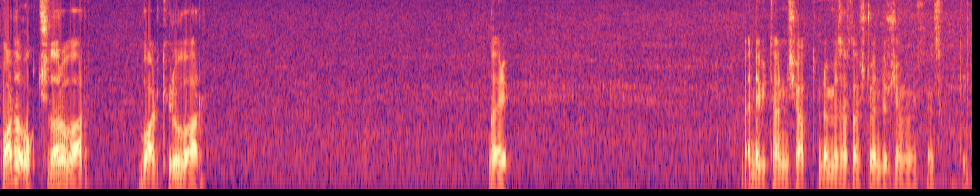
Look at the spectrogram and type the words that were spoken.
Bu arada okçuları var. Valkürü var. Garip. Ben de bir tane şey attığımda mezar taşı döndüreceğim o yüzden sıkıntı değil.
